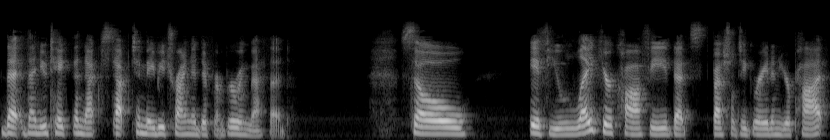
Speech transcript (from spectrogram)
that then you take the next step to maybe trying a different brewing method. So if you like your coffee that's specialty grade in your pot,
